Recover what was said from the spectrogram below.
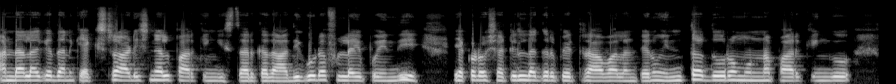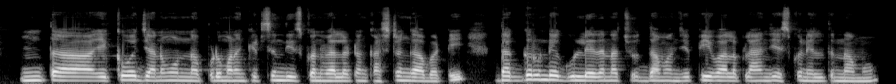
అండ్ అలాగే దానికి ఎక్స్ట్రా అడిషనల్ పార్కింగ్ ఇస్తారు కదా అది కూడా ఫుల్ అయిపోయింది. ఎక్కడో షటిల్ దగ్గర పెట్టి రావాలంటేను ఇంత దూరం ఉన్న పార్కింగ్ ఇంత ఎక్కువ జనం ఉన్నప్పుడు మనం కిడ్స్ని తీసుకొని వెళ్ళటం కష్టం కాబట్టి దగ్గరుండే గుళ్ళు ఏదైనా చూద్దామని చెప్పి ఇవాళ ప్లాన్ చేసుకొని వెళ్తున్నాము.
